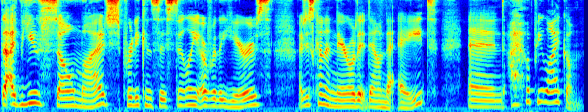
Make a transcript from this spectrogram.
that I've used so much pretty consistently over the years. I just kind of narrowed it down to eight, and I hope you like them.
